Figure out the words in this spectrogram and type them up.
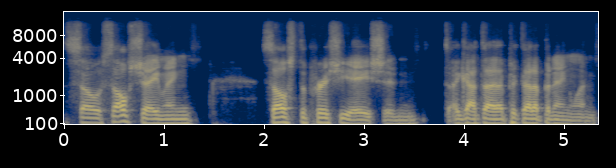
so self shaming, self depreciation. I got that. I picked that up in England.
